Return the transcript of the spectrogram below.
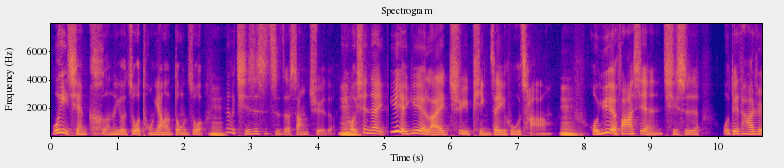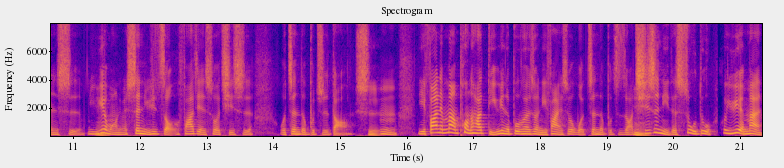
我以前可能有做同样的动作，嗯，那个其实是值得商榷的，因为我现在越越来去品这一壶茶，嗯，我越发现其实我对它认识，你越往里面深里去走，发现说其实。我真的不知道，是。嗯，你发现慢慢碰到他底蕴的部分的时候，你发现说我真的不知道。嗯、其实你的速度会越慢，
